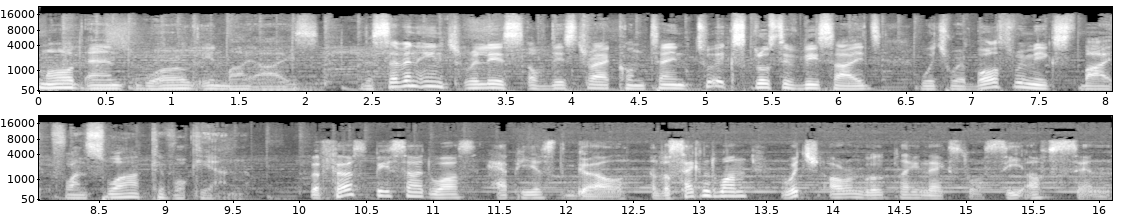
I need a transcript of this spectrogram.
Mode and World in My Eyes. The 7 inch release of this track contained two exclusive B sides, which were both remixed by Francois Kevorkian. The first B-side was Happiest Girl, and the second one, which Oren will play next, was Sea of Sin.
